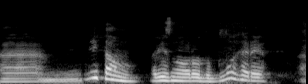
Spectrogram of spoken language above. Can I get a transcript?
Е, і там різного роду блогери. Е,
